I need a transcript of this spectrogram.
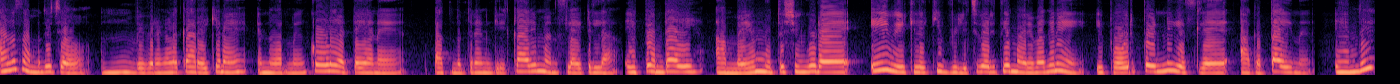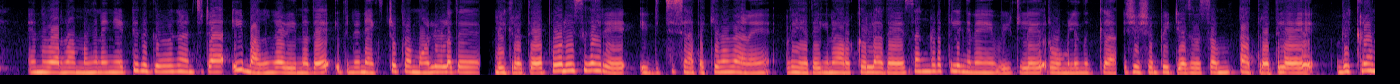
അവൻ സംബന്ധിച്ചോ വിവരങ്ങളൊക്കെ അറിയിക്കണേ എന്ന് പറഞ്ഞ് കോൾ കട്ട് ചെയ്യണേ. പത്മത്തിനാണെങ്കിൽ കാര്യം മനസ്സിലായിട്ടില്ല. ഇപ്പൊ എന്തായി? അമ്മയും മുത്തശ്ശിയും കൂടെ ഈ വീട്ടിലേക്ക് വിളിച്ചു വരുത്തിയ മരുമകനെ ഇപ്പൊ ഒരു പെണ്ണ് കേസിലെ അകത്തായിന്ന്. എന്ത്? എന്ന് പറഞ്ഞ അമ്മ ഇങ്ങനെ ഞെട്ടി നിൽക്കുന്നത് കാണിച്ചിട്ടാ ഈ ഭാഗം കഴിയുന്നത്. ഇതിന്റെ നെക്സ്റ്റ് പ്രൊമോയിലുള്ളത് വിക്രത്തെ പോലീസുകാരെ ഇടിച്ച് ചതയ്ക്കുന്നതാണ്. വേദ ഇങ്ങനെ ഉറക്കമില്ലാതെ സങ്കടത്തിൽ ഇങ്ങനെ വീട്ടിൽ റൂമിൽ നിൽക്കുക. ശേഷം പിറ്റേ ദിവസം പത്രത്തിലെ വിക്രം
